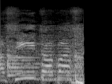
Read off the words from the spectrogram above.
pasito a pasito.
